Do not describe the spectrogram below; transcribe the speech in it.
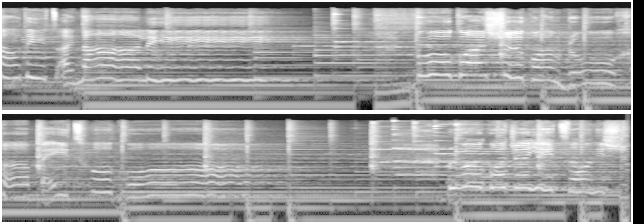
到底在哪里？时光如何被错过，如果这一走，你是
